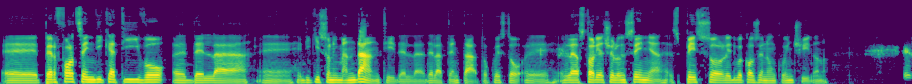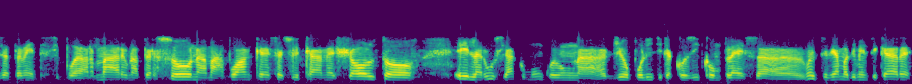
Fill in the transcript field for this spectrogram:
eh, per forza indicativo eh, della, di chi sono i mandanti del, dell'attentato. Questo la storia ce lo insegna, spesso le due cose non coincidono. Esattamente, si può armare una persona, ma può anche esserci il cane sciolto e la Russia ha comunque una geopolitica così complessa. Noi tendiamo a dimenticare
